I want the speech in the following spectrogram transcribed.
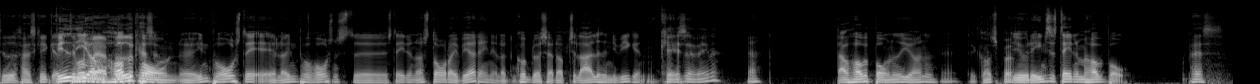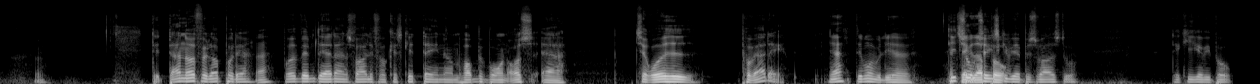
det ved jeg faktisk ikke. Ved det må I om. Hoppeborgen øh, inde på Aarhus, eller inde på Horsens øh, stadion også står der i hverdagen, eller den kun bliver sat op til lejligheden i weekenden? Kase Arena? Der er jo Hoppeborg nede i hjørnet. Ja, det er et godt spørgsmål. Det er jo det eneste stadion med Hoppeborg. Pas. Det, der er noget at følge op på der. Ja. Både hvem det er, der er ansvarlig for kasketdagen, og om Hoppeborgen også er til rådighed på hverdag. Ja, det må vi lige have, De have to ting på. skal vi have besvaret, Stue. Det kigger vi på.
